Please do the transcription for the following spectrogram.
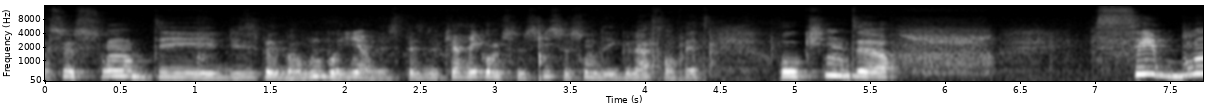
ce sont des, espèces, bah vous le voyez, hein, des espèces de carrés comme ceci, ce sont des glaces en fait, au Kinder c'est bon,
